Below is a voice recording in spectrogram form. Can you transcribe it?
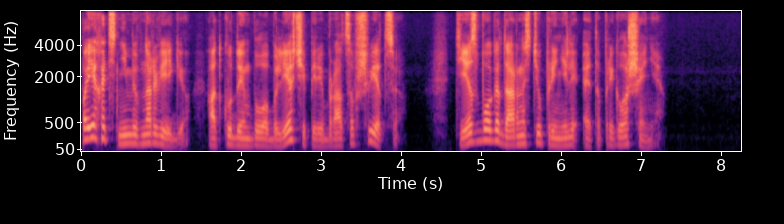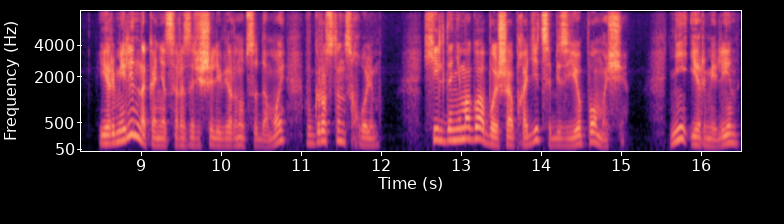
поехать с ними в Норвегию, откуда им было бы легче перебраться в Швецию. Те с благодарностью приняли это приглашение. Ермелин, наконец, разрешили вернуться домой в Гростенсхольм. Хильда не могла больше обходиться без ее помощи. Ни Ермелин,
